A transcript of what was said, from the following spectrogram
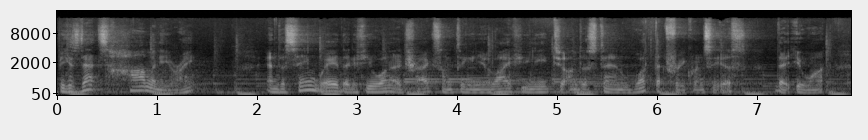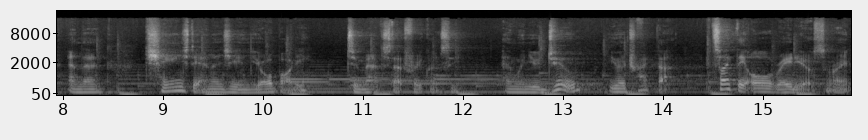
because that's harmony, right? And the same way that if you want to attract something in your life, you need to understand what that frequency is that you want, and then change the energy in your body to match that frequency. And when you do, you attract that. It's like the old radios, right?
